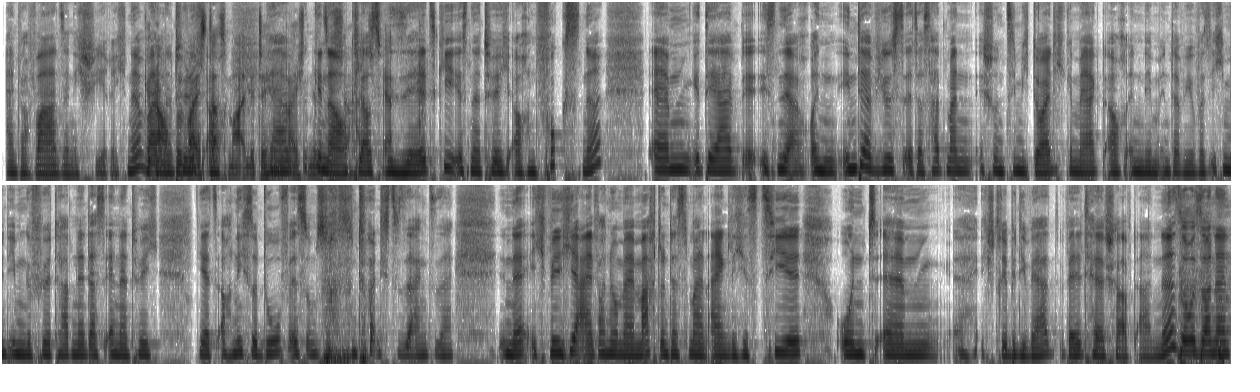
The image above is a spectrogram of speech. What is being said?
einfach wahnsinnig schwierig, ne? Genau, Weil natürlich beweis auch, das mal mit der hinreichenden ja, Genau, Klaus ja. Wieselski ist natürlich auch ein Fuchs, ne? Ähm, der ist auch in Interviews, das hat man schon ziemlich deutlich gemerkt, auch in dem Interview, was ich mit ihm geführt habe, ne, dass er natürlich jetzt auch nicht so doof ist, um es so deutlich zu sagen, zu sagen, ne, ich will hier einfach nur mehr Macht und das ist mein eigentliches Ziel und ähm, ich strebe die Weltherrschaft an, ne? So, sondern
